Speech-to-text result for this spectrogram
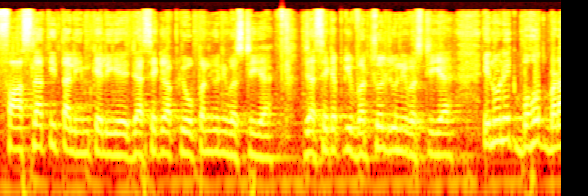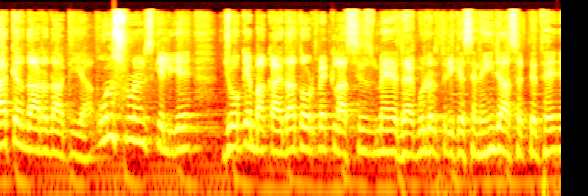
فاصلاتی تعلیم کے لیے، جیسے کہ آپ کی اوپن یونیورسٹی ہے، جیسے کہ آپ کی ورچوئل یونیورسٹی ہے، انہوں نے ایک بہت بڑا کردار ادا کیا۔ ان اسٹوڈنٹس کے لیے جو کہ باقاعدہ طور پہ کلاسز میں ریگولر طریقے سے نہیں جا سکتے تھے،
